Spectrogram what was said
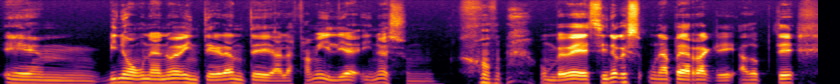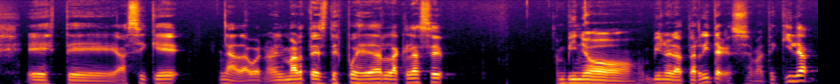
Em, vino una nueva integrante a la familia y no es un, un bebé, sino que es una perra que adopté. Este, así que nada, bueno, el martes después de dar la clase vino, vino la perrita que se llama Tequila,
